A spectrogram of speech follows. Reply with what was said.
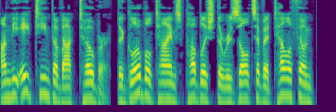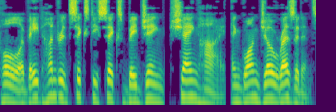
On 18 October, the Global Times published the results of a telephone poll of 866 Beijing, Shanghai, and Guangzhou residents,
